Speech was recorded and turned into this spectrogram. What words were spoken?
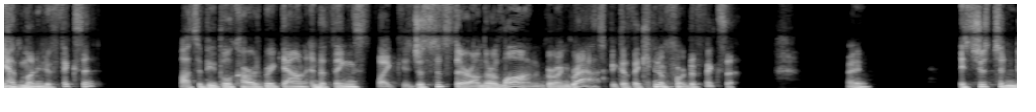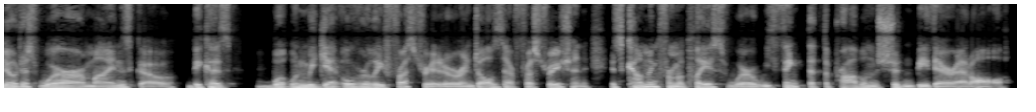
You have money to fix it. Lots of people, cars break down and the things like it just sits there on their lawn growing grass because they can't afford to fix it. Right? It's just to notice where our minds go because what, when we get overly frustrated or indulge that frustration, it's coming from a place where we think that the problem shouldn't be there at all,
